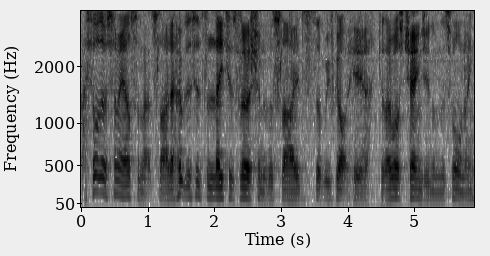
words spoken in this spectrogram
I thought there was something else on that slide. I hope this is the latest version of the slides that we've got here, because I was changing them this morning.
